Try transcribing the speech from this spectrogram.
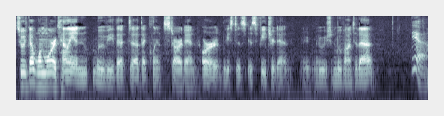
So we've got one more Italian movie that uh, that Clint starred in, or at least is is featured in. Maybe we should move on to that. Yeah.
